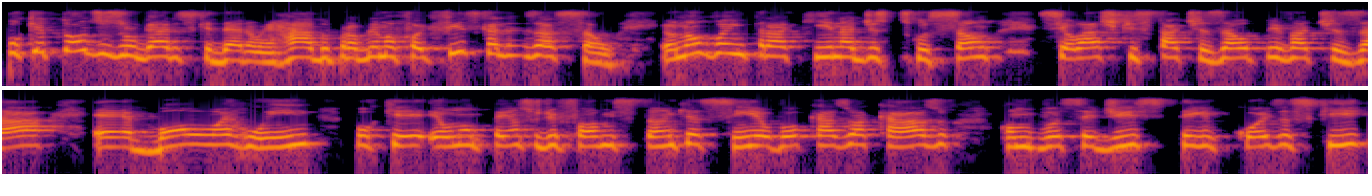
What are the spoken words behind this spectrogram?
Porque todos os lugares que deram errado, o problema foi fiscalização. Eu não vou entrar aqui na discussão se eu acho que estatizar ou privatizar é bom ou é ruim, porque eu não penso de forma estanque assim, eu vou caso a caso, como você disse, tem coisas que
